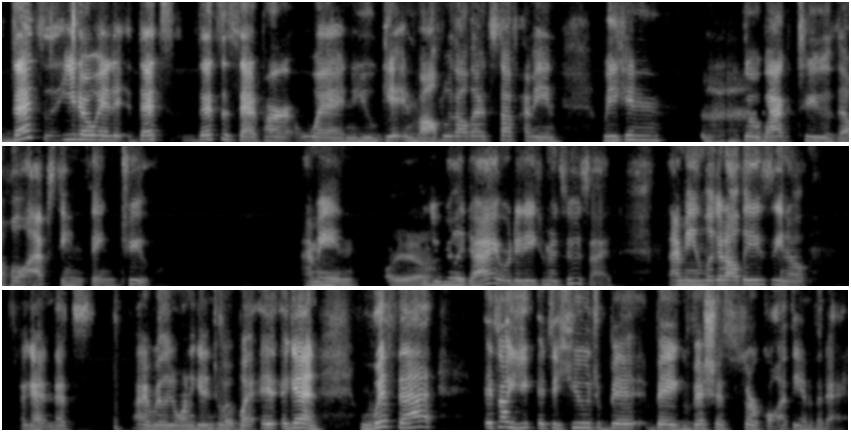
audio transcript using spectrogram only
That's you know, and that's that's the sad part when you get involved with all that stuff. I mean, we can go back to the whole Epstein thing too. I mean, Oh yeah. did he really die or did he commit suicide? I mean, look at all these, you know, again, that's I really don't want to get into it, but it, again, with that, it's a it's a huge bit big vicious circle at the end of the day.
